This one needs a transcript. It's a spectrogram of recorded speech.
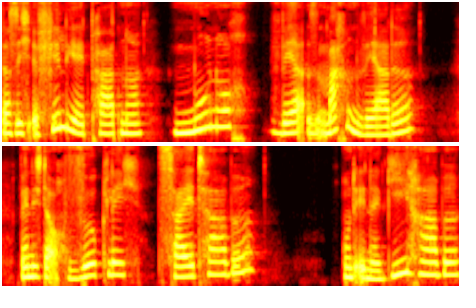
dass ich Affiliate-Partner nur noch wer machen werde, wenn ich da auch wirklich Zeit habe und Energie habe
